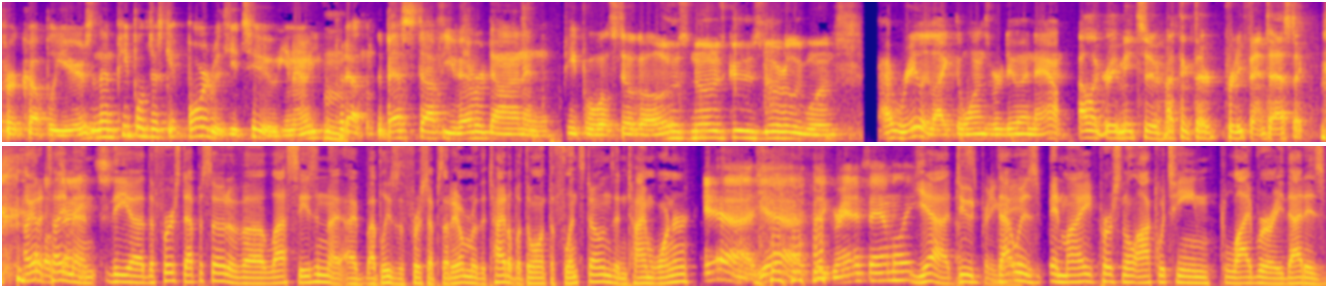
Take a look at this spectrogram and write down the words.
for a couple years, and then people just get bored with you too. You know, you can Hmm. put out the best stuff you've ever done, and people will still go, "Oh, it's not as good as the early ones." I really like the ones we're doing now. I'll agree. Me too. I think they're pretty fantastic. I gotta Oh, tell you, man, the uh, the first episode of uh, last season, I, I, I believe it was the first episode. I don't remember the title, but the one with the Flintstones and Time Warner. Yeah, yeah, the Granite family. Yeah, dude, pretty that was in my personal Aqua Teen library. That is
